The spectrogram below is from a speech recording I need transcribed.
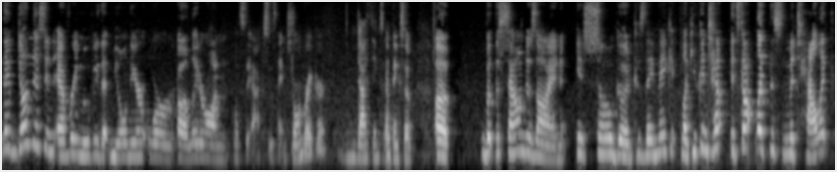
They've done this in every movie that Mjolnir or uh, later on, what's the axe's name? Stormbreaker. I think so. I think so. Uh, but the sound design is so good because they make it like you can tell it's got like this metallic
